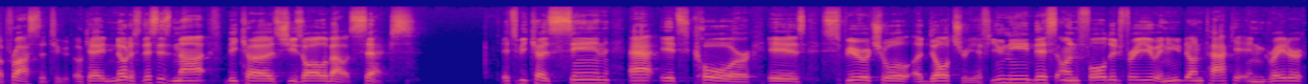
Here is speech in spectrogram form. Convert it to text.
a prostitute. Okay, notice this is not because she's all about sex. It's because sin at its core is spiritual adultery. If you need this unfolded for you and you need to unpack it in greater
